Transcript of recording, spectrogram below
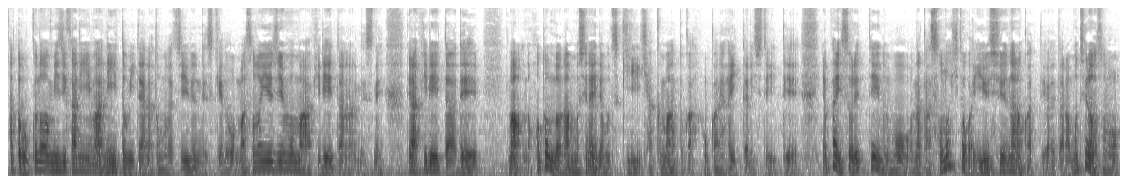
あと僕の身近に、まあ、ニートみたいな友達いるんですけど、まあ、その友人もまあ、アフィリエイターなんですね。で、アフィリエイターで、まあまあ、ほとんど何もしないでも月100万とかお金入ったりしていて、やっぱりそれっていうのも、なんかその人が優秀なのかって言われたら、もちろんその、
